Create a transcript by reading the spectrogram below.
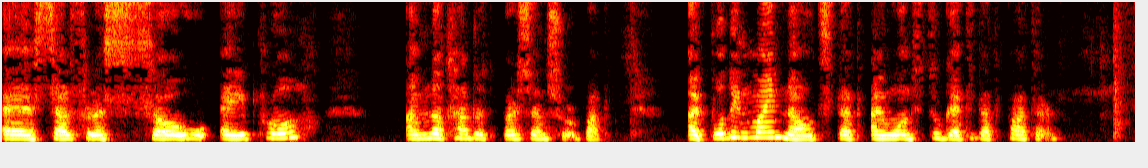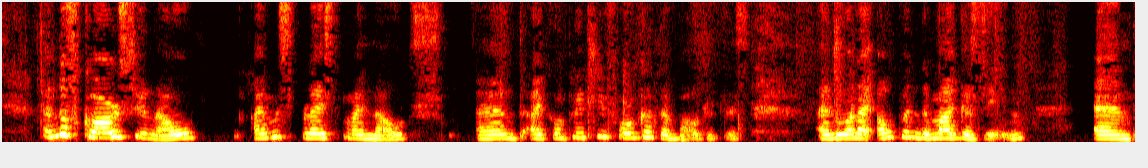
uh, Selfless Sew April. I'm not 100% sure, but I put in my notes that I want to get that pattern. And of course, you know, I misplaced my notes and I completely forgot about this. And when I opened the magazine and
